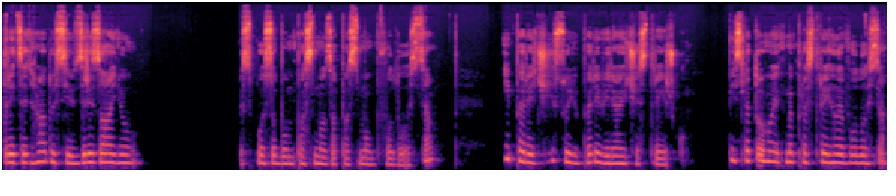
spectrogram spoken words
30 градусів зрізаю способом пасмо за пасмом волосся і перечісую, перевіряючи стрижку. Після того, як ми простригли волосся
